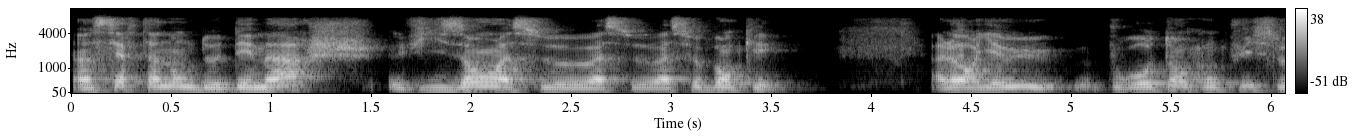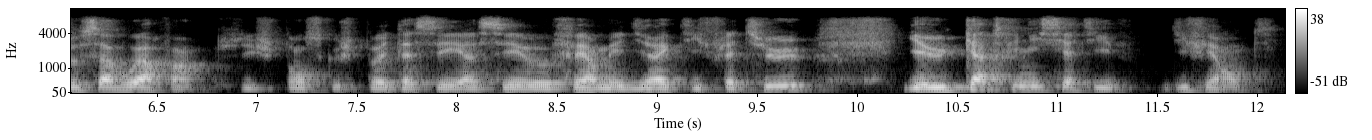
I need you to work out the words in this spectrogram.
un certain nombre de démarches visant à se, à se, à se banquer. Alors, il y a eu, pour autant qu'on puisse le savoir, enfin, je pense que je peux être assez, assez euh, ferme et directif là-dessus, il y a eu quatre initiatives différentes.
